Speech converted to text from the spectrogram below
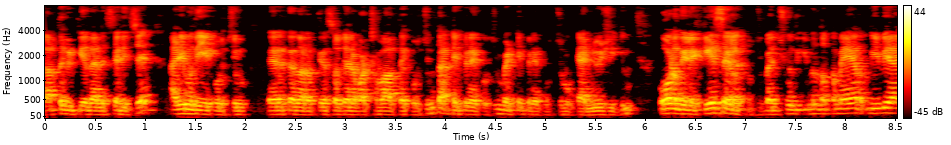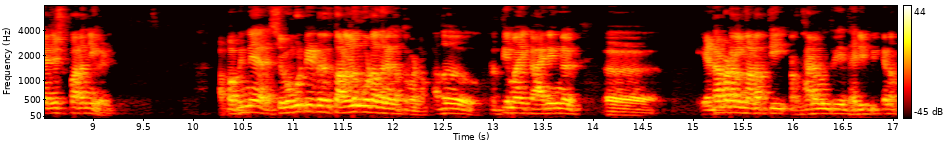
കത്ത് കിട്ടിയതനുസരിച്ച് അഴിമതിയെക്കുറിച്ചും നേരത്തെ നടത്തിയ സ്വജന പക്ഷപാതത്തെക്കുറിച്ചും വെട്ടിപ്പിനെ കുറിച്ചും ഒക്കെ അന്വേഷിക്കും. കോടതിയിലെ കേസുകളെ കുറിച്ച് പരിശോധിക്കുമെന്നൊക്കെ മേയർ വി വി രാജേഷ് പറഞ്ഞു കഴിഞ്ഞു. അപ്പൊ പിന്നെ ശിവൻകുട്ടിയുടെ ഒരു തള്ളും കൂടെ അതിനകത്ത് വേണം. അത് കൃത്യമായി കാര്യങ്ങൾ ഇടപെടൽ നടത്തി പ്രധാനമന്ത്രിയെ ധരിപ്പിക്കണം.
